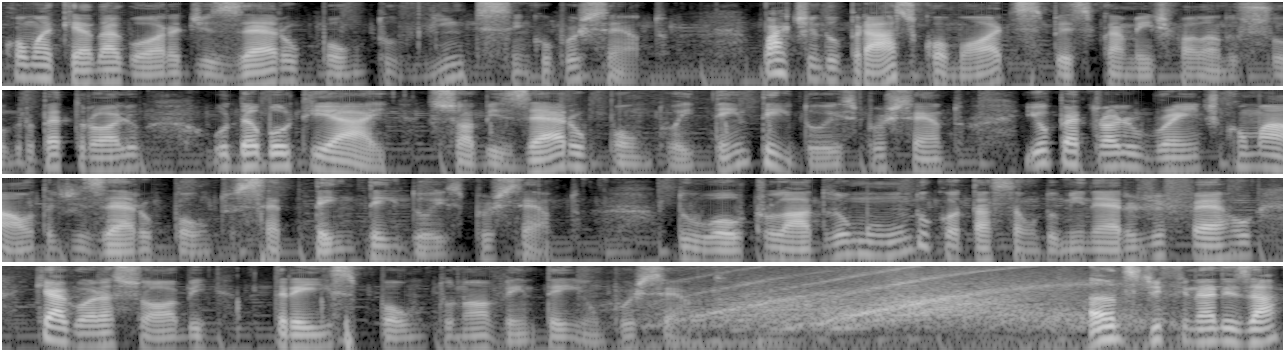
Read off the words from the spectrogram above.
com uma queda agora de 0,25%. Partindo para as commodities, especificamente falando sobre o petróleo, o WTI sobe 0,82% e o petróleo Brent com uma alta de 0,72%. Do outro lado do mundo, cotação do minério de ferro, que agora sobe 3,91%. Antes de finalizar,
